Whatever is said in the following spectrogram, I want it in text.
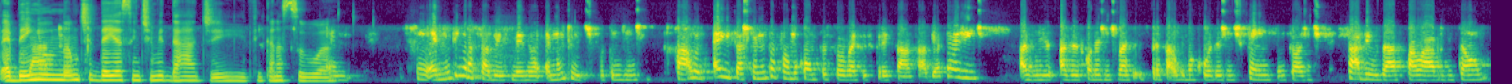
é bem o não te dei essa intimidade, fica na sua. É, sim, é muito engraçado isso mesmo. É muito, tipo, tem gente que fala. É isso, acho que é muita forma como a pessoa vai se expressar, sabe? Até a gente, às vezes, às vezes, quando a gente vai expressar alguma coisa, a gente pensa, então a gente sabe usar as palavras. Então,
